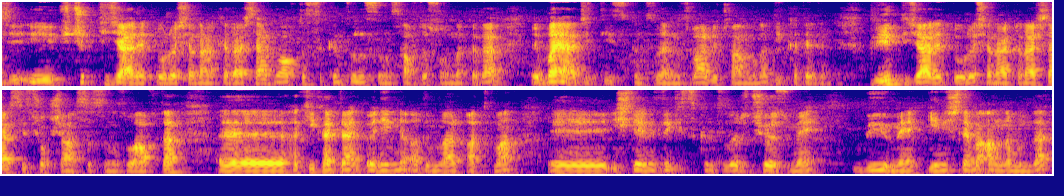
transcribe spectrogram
E, Küçük ticaretle uğraşan arkadaşlar bu hafta sıkıntılısınız hafta sonuna kadar ve bayağı ciddi sıkıntılarınız var. Lütfen buna dikkat edin. Büyük ticaretle uğraşan arkadaşlar siz çok şanslısınız bu hafta. Ee, hakikaten önemli adımlar atma, e, işlerinizdeki sıkıntıları çözme, büyüme, genişleme anlamında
